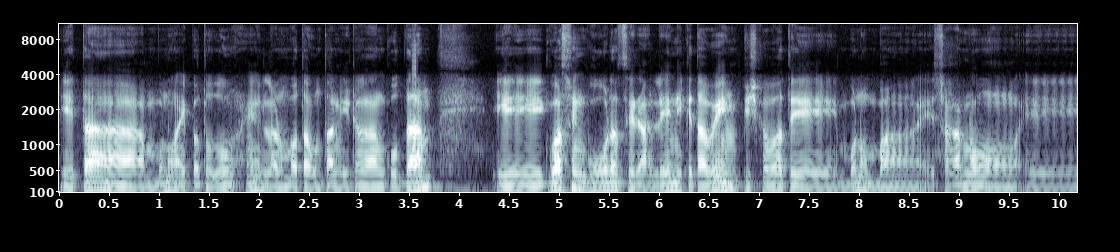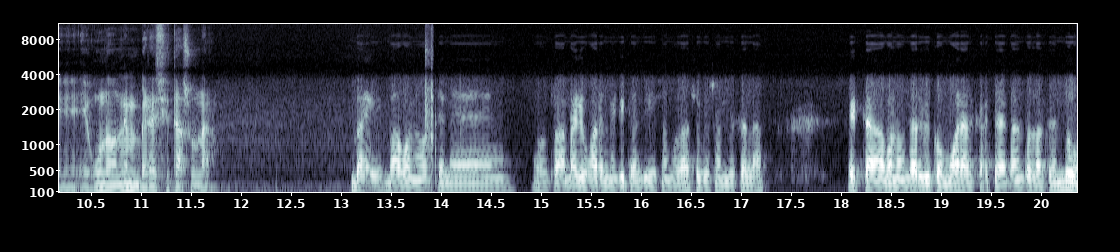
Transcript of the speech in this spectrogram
eta, bueno, aipatu du, eh, larun bata ontan iraganko da, E, goazen gogoratzera, lehenik eta behin pixka bat, e, bueno, ba, ezagarno e, egun honen berezitasuna. Bai, ba, bueno, orten, amairu garren ekitaldi izango da, zuk esan bezala, eta, bueno, ondarbiko moara elkartea antolatzen du,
